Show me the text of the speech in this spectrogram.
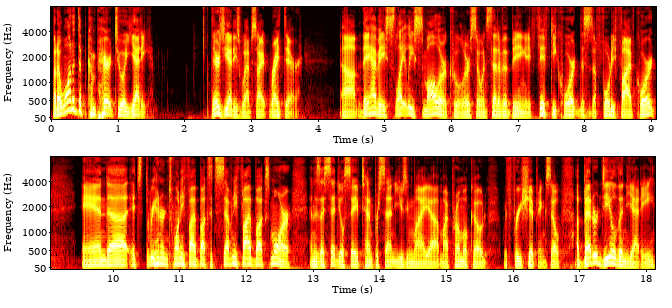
But I wanted to compare it to a Yeti. There's Yeti's website right there. Uh, they have a slightly smaller cooler, so instead of it being a 50 quart, this is a 45 quart, and uh, it's 325 bucks. It's 75 bucks more, and as I said, you'll save 10% using my uh, my promo code with free shipping. So a better deal than Yeti,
